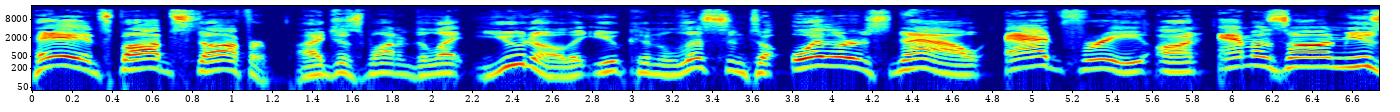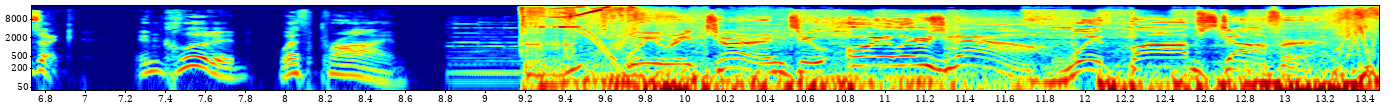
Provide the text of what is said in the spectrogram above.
Hey, it's Bob Stauffer. I just wanted to let you know that you can listen to Oilers Now ad free on Amazon Music, included with Prime. We return to Oilers Now with Bob Stauffer.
